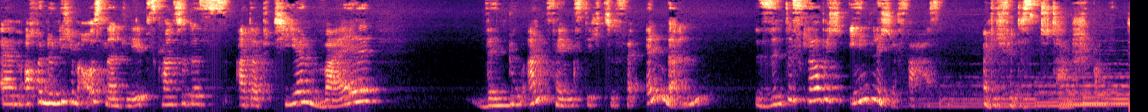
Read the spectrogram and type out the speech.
ähm, auch wenn du nicht im Ausland lebst, kannst du das adaptieren, weil wenn du anfängst, dich zu verändern, sind es, glaube ich, ähnliche Phasen. Und ich finde das total spannend.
